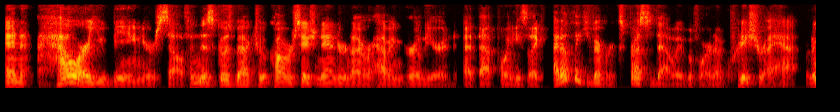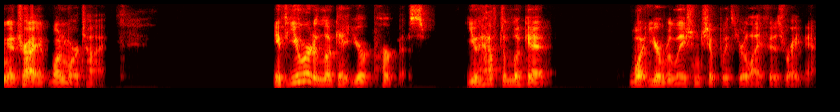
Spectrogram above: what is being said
And how are you being yourself? And this goes back to a conversation Andrew and I were having earlier. And at that point, he's like, I don't think you've ever expressed it that way before. And I'm pretty sure I have. But I'm going to try it one more time. If you were to look at your purpose, you have to look at what your relationship with your life is right now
